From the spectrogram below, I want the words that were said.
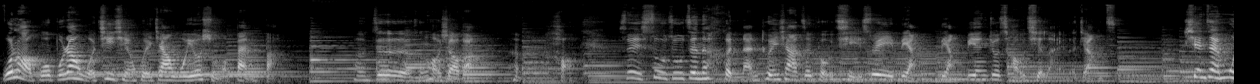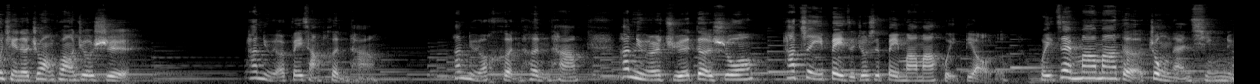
我老婆不让我寄钱回家，我有什么办法？”嗯，这很好笑吧？好，所以素珠真的很难吞下这口气，所以两两边就吵起来了。这样子，现在目前的状况就是。他女儿非常恨他，他女儿很恨他，他女儿觉得说他这一辈子就是被妈妈毁掉了，毁在妈妈的重男轻女。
